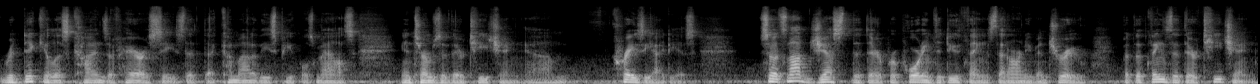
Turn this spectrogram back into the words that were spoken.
ridiculous kinds of heresies that, that come out of these people's mouths in terms of their teaching. Um, crazy ideas. So it's not just that they're purporting to do things that aren't even true, but the things that they're teaching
